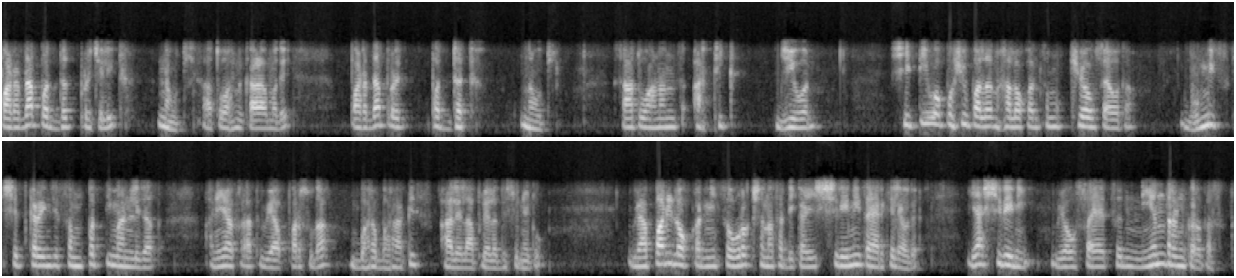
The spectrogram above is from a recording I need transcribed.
पडदा पद्धत प्रचलित नव्हती. सातवाहन काळामध्ये पडदा प्र पद्धत नव्हती. सातवाहनांचं आर्थिक जीवन शेती व पशुपालन हा लोकांचा मुख्य व्यवसाय होता. भूमीच शेतकऱ्यांची संपत्ती मानली जात आणि या काळात व्यापार सुद्धा भरभराटीस आलेला आपल्याला दिसून येतो. व्यापारी लोकांनी संरक्षणासाठी काही श्रेणी तयार केल्या होत्या. या श्रेणी व्यवसायाचं नियंत्रण करत असत.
